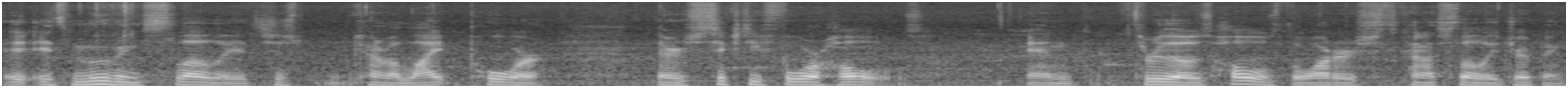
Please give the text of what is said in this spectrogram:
It, it's moving slowly. It's just kind of a light pour. There's 64 holes, and through those holes, the water's kind of slowly dripping.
